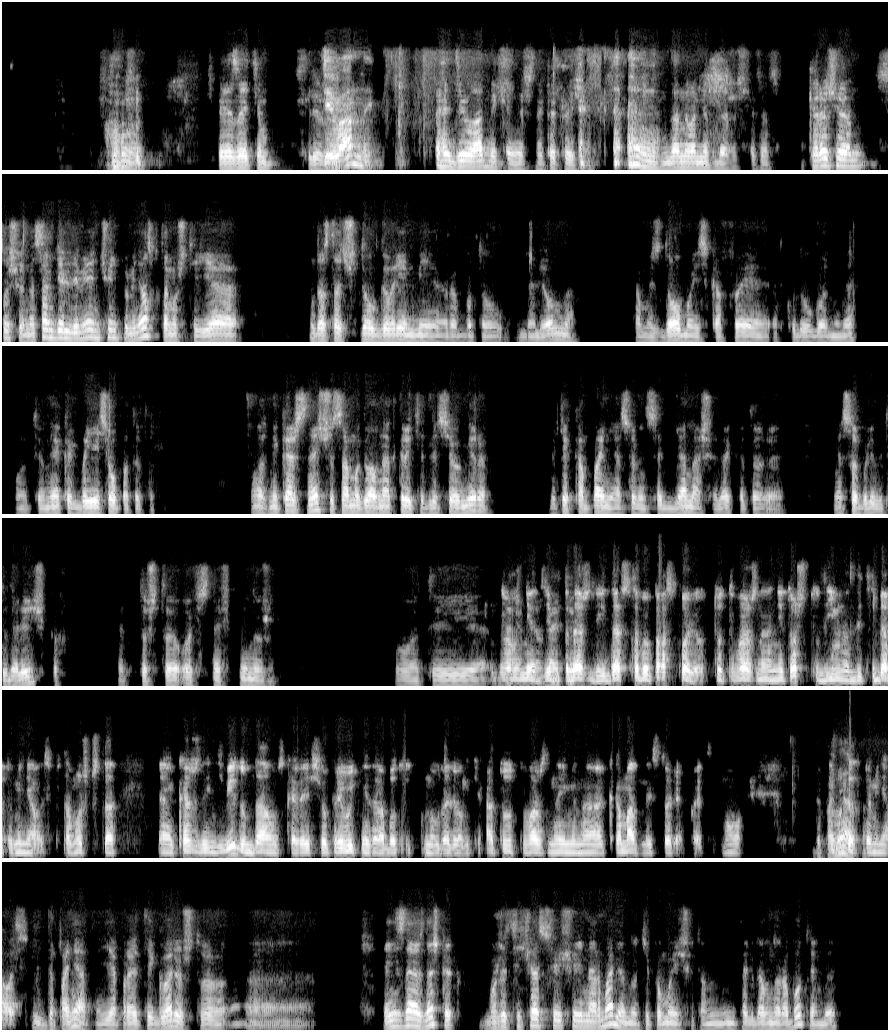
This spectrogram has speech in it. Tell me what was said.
Теперь я за этим слежу. Диванный? Диванный, конечно, как еще. В данный момент даже сейчас. Короче, слушай, на самом деле для меня ничего не поменялось, потому что я достаточно долгое время работал удаленно, там из дома, из кафе, откуда угодно, да. Вот, и у меня как бы есть опыт этот. Вот, мне кажется, знаешь, что самое главное открытие для всего мира, для тех компаний, особенно для нашей, да, которые не особо любят удаленщиков, это то, что офис нафиг не нужен. Вот, и... Ну, нет, Дим, подожди, даже с тобой поспорил. Тут важно не то, что именно для тебя поменялось, потому что э, каждый индивидуум, да, он, скорее всего, привыкнет работать на удаленке, а тут важна именно командная история, поэтому да понятно. вот это поменялось. Да понятно, я про это и говорю, что э, я не знаю, знаешь как, может сейчас все еще и нормально, но типа мы еще там не так давно работаем, да?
